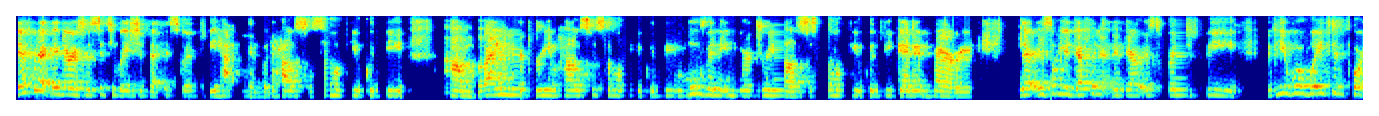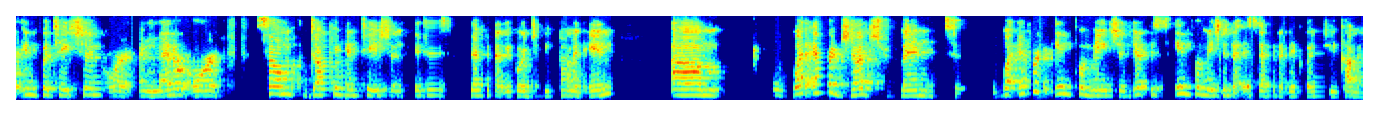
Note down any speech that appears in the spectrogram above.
definitely there is a situation that is going to be happening with houses. Some of you could be um, buying your dream houses. Some of you could be moving in your dream houses. Some of you could be getting married. There is you definitely there is going to be if you were waiting for invitation or a letter or some documentation, it is definitely going to be coming in. Um, whatever judgment whatever information, there is information that is definitely going to be coming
